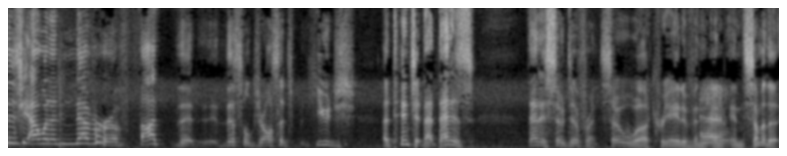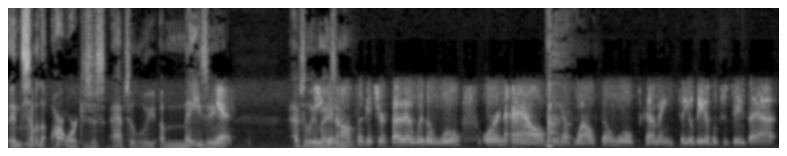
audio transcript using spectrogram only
This is I would have never have thought that this will draw such huge attention. That that is that is so different, so uh, creative, and, um, and, and some of the and some of the artwork is just absolutely amazing. Yes. Absolutely you amazing. You can also get your photo with a wolf or an owl. We have wild cell wolves coming, so you'll be able to do that.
